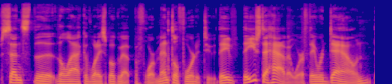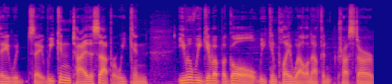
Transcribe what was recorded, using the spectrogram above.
sense the the lack of what I spoke about before, mental fortitude. They've they used to have it where if they were down, they would say we can tie this up or we can even if we give up a goal, we can play well enough and trust our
